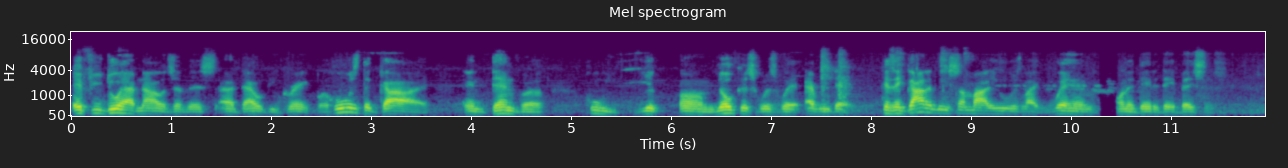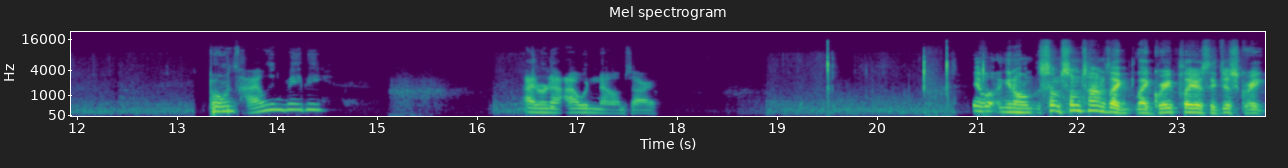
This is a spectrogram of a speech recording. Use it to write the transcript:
If you do have knowledge of this, uh, that would be great. But who was the guy in Denver who you, um, Jokic was with every day? Because it got to be somebody who was like with him on a day to day basis. Bones Hyland, maybe. I don't know. I wouldn't know. I'm sorry. Yeah, well, you know, some sometimes like like great players, they're just great.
